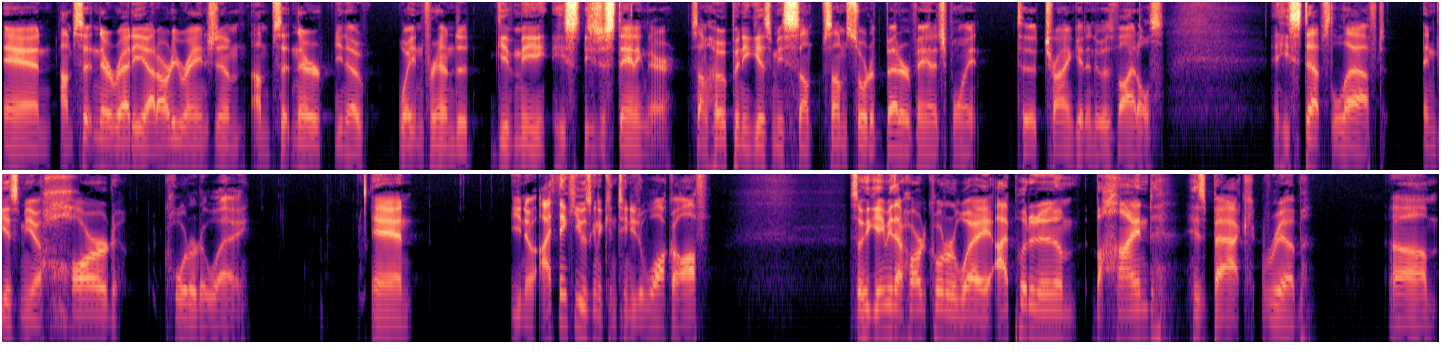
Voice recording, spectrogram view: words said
And I'm sitting there ready. I'd already ranged him. I'm sitting there, you know, waiting for him to give me he's he's just standing there. So I'm hoping he gives me some some sort of better vantage point to try and get into his vitals. And he steps left and gives me a hard quartered away. And you know, I think he was going to continue to walk off. So he gave me that hard quarter away. I put it in him behind his back rib. Um,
